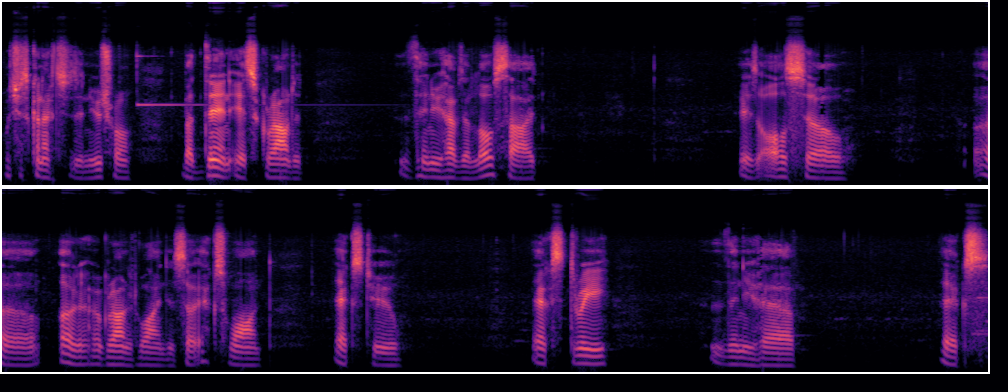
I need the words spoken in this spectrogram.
which is connected to the neutral but then it's grounded. Then you have the low side is also uh, a, grounded winding. So X1, X2, X3, then you have X,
